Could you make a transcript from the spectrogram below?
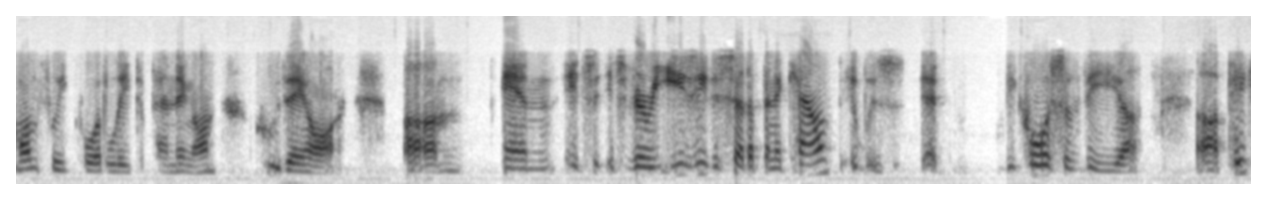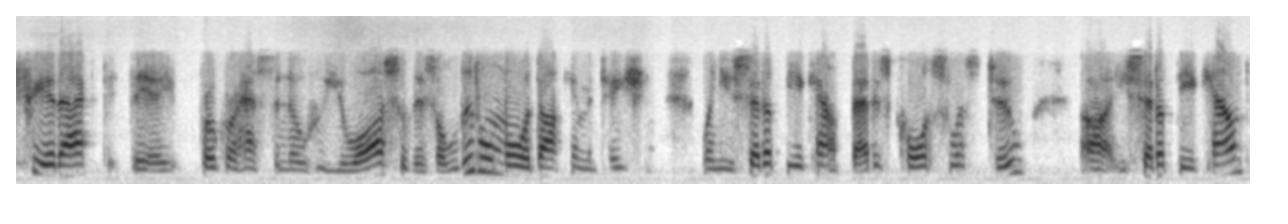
monthly, quarterly, depending on who they are. Um, and it's it's very easy to set up an account. It was uh, because of the uh, uh, Patriot Act. The broker has to know who you are, so there's a little more documentation when you set up the account. That is costless too. Uh, you set up the account.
